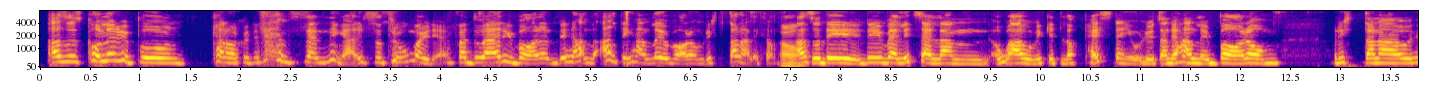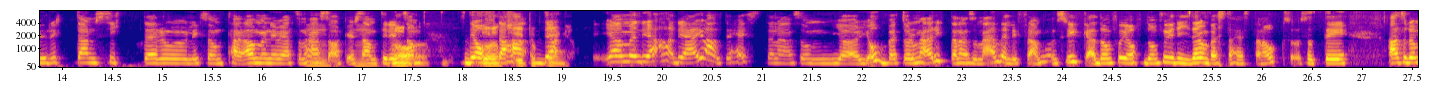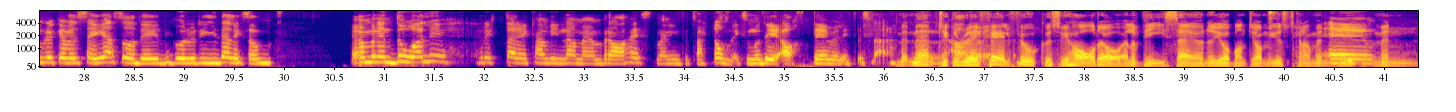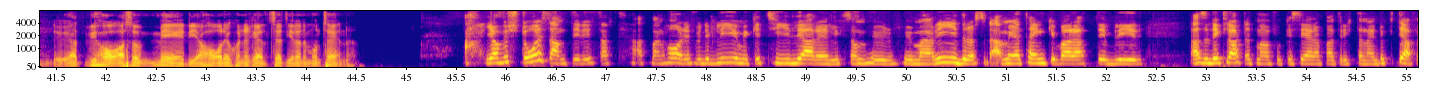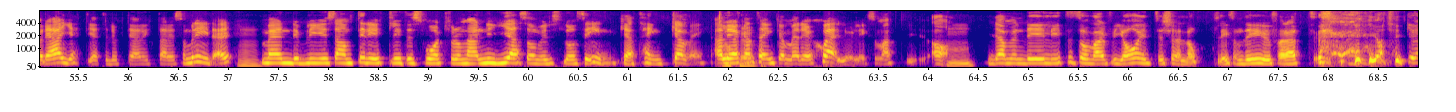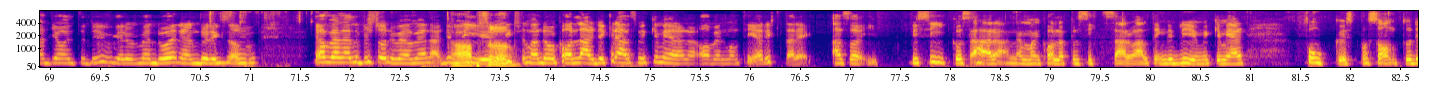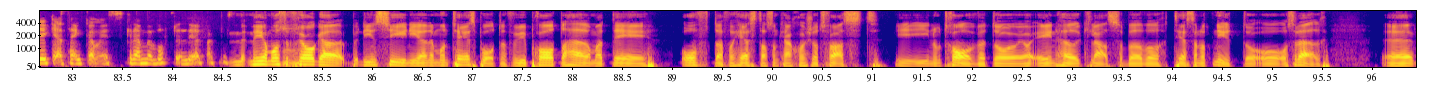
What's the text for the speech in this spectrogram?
Alltså kollar du på kanal 75 sändningar så tror man ju det. För då är det ju bara, det, allting handlar ju bara om ryttarna. Liksom. Ja. Alltså det, det är väldigt sällan wow vilket lopp hästen gjorde utan det handlar ju bara om ryttarna och hur ryttaren sitter och liksom, ja men ni vet sådana här mm. saker mm. samtidigt ja, som det ofta det, Ja men det, det, är ju alltid hästarna som gör jobbet och de här ryttarna som är väldigt framgångsrika de får ju, de får ju rida de bästa hästarna också. Så det, alltså de brukar väl säga så, det, det går att rida liksom Ja men en dålig ryttare kan vinna med en bra häst men inte tvärtom liksom. Och det, ja, det är väl lite sådär. Men, men tycker ja, du det är fel fokus vi har då? Eller vi säger, nu jobbar inte jag med just kanal men, eh, men att vi har, alltså media har det generellt sett gällande Montaigne? Ah, jag förstår samtidigt att, att man har det för det blir ju mycket tydligare liksom hur, hur man rider och sådär. Men jag tänker bara att det blir Alltså det är klart att man fokuserar på att ryttarna är duktiga, för det är jätte, jätteduktiga ryttare som rider. Mm. Men det blir ju samtidigt lite svårt för de här nya som vill slå sig in, kan jag tänka mig. Eller okay. jag kan tänka mig det själv. Liksom, att, ja, mm. ja, men det är lite så varför jag inte kör lopp. Liksom. Det är ju för att jag tycker att jag inte duger, men då är det ändå liksom Ja, men eller förstår du vad jag menar? Det blir ja, ju, sitter man då och kollar, det krävs mycket mer av en monterryttare. Alltså i fysik och så här när man kollar på sitsar och allting. Det blir ju mycket mer fokus på sånt och det kan jag tänka mig skrämmer bort en del faktiskt. Men jag måste mm. fråga din syn i montersporten för vi pratar här om att det är ofta för hästar som kanske har kört fast i, inom travet och är i en hög klass och behöver testa något nytt och, och, och sådär. Eh,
